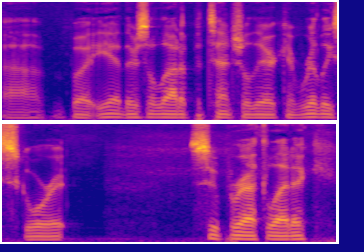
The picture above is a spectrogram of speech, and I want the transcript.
Uh, but yeah, there's a lot of potential there. Can really score it. Super athletic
